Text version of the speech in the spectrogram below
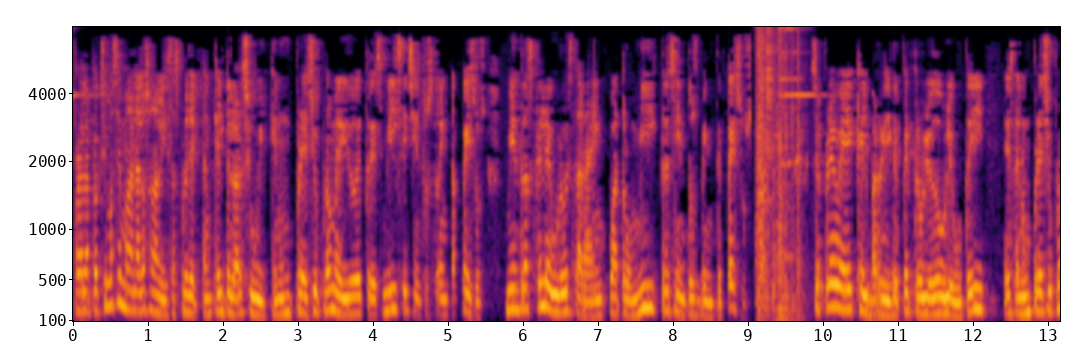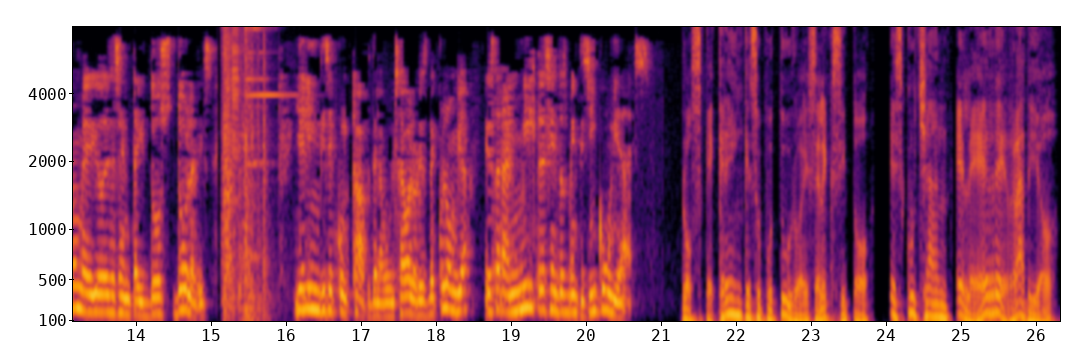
Para la próxima semana, los analistas proyectan que el dólar se ubique en un precio promedio de 3.630 pesos, mientras que el euro estará en 4.320 pesos. Se prevé que el barril de petróleo WTI está en un precio promedio de 62 dólares y el índice Colcap de la Bolsa de Valores de Colombia estará en 1.325 unidades. Los que creen que su futuro es el éxito, escuchan LR Radio.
